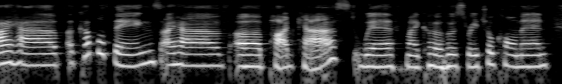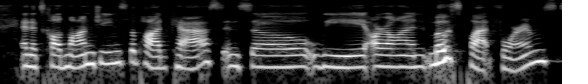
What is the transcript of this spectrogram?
I have a couple things. I have a podcast with my co host Rachel Coleman, and it's called Mom Jeans the Podcast. And so we are on most platforms,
